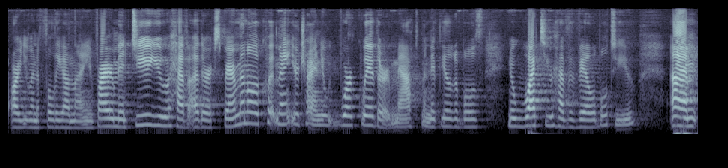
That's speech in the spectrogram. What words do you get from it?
are you in a fully online environment? Do you have other experimental equipment you're trying to work with or math manipulatables? You know, what do you have available to you? Um,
